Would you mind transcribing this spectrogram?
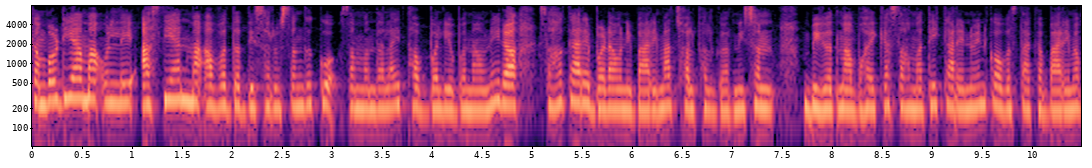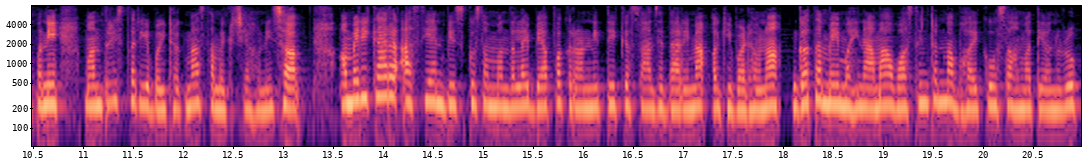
कम्बोडियामा उनले आसियानमा आबद्ध देशहरूसँगको सम्बन्ध सम्बन्धलाई थप बलियो बनाउने र सहकार्य बढाउने बारेमा छलफल गर्नेछन्। विगतमा भएका सहमति कार्यान्वयनको अवस्थाका बारेमा पनि मन्त्री स्तरीय बैठकमा समीक्षा हुनेछ। अमेरिका र आसियान बीचको सम्बन्धलाई व्यापक रणनीतिक साझेदारीमा अघि बढाउन गत मे महिनामा वासिङटनमा भएको सहमति अनुरूप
